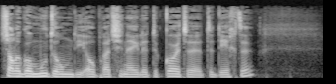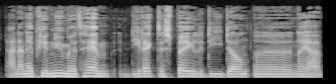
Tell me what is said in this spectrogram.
Zal ook wel moeten om die operationele tekorten te dichten. Nou, dan heb je nu met hem direct een speler die dan eh, nou ja,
